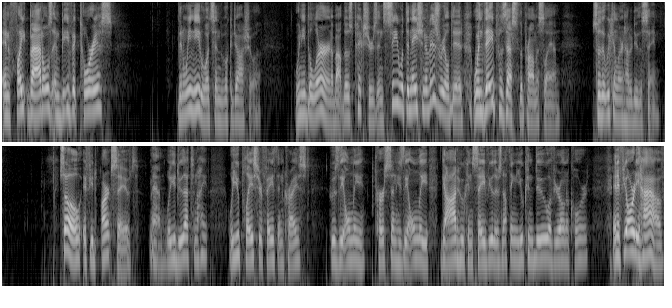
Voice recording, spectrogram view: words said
and fight battles and be victorious, then we need what's in the book of Joshua. We need to learn about those pictures and see what the nation of Israel did when they possessed the promised land so that we can learn how to do the same. So, if you aren't saved, man, will you do that tonight? Will you place your faith in Christ, who's the only person, He's the only God who can save you? There's nothing you can do of your own accord. And if you already have,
